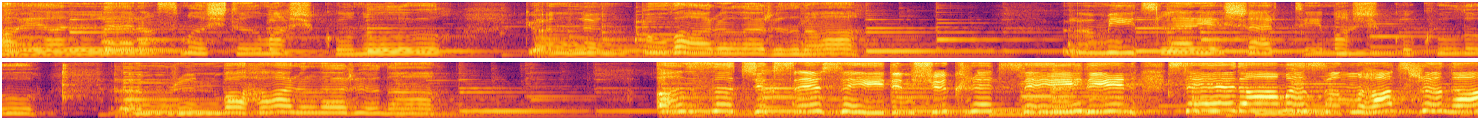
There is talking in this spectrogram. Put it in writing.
Hayaller asmıştım aşk konulu Gönlün duvarlarına. Ümitler yeşerttim aşk kokulu Ömrün baharlarına. Azıcık sevseydin şükretseydin Sevdamızın hatrına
